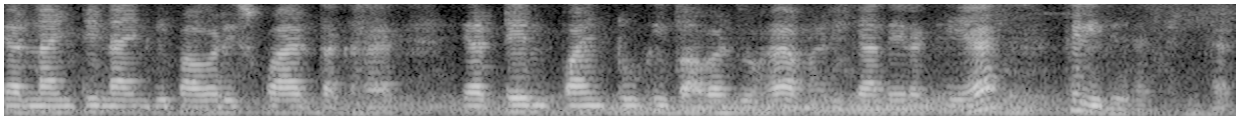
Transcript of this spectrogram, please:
या 99 की पावर स्क्वायर तक है, या 10.2 की पावर जो है हमारी क्या दे रखी है? थ्री दे रखी है।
